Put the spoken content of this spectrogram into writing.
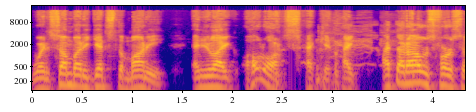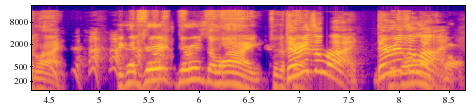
when somebody gets the money and you're like, hold on a second, like I thought I was first in line because there is there is a line to the. There is a line. There There's is a line. line.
